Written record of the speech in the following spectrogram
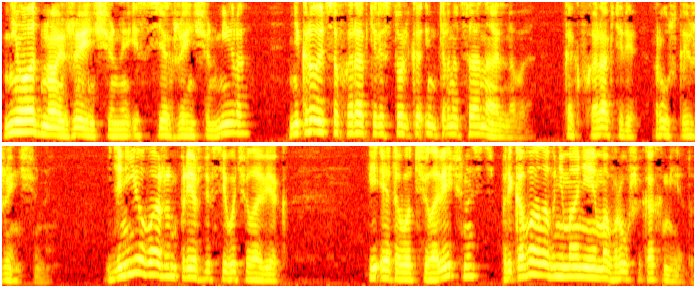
Ни у одной женщины из всех женщин мира не кроется в характере столько интернационального, как в характере русской женщины. Для нее важен прежде всего человек, и эта вот человечность приковала внимание Мавруши к Ахмеду.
